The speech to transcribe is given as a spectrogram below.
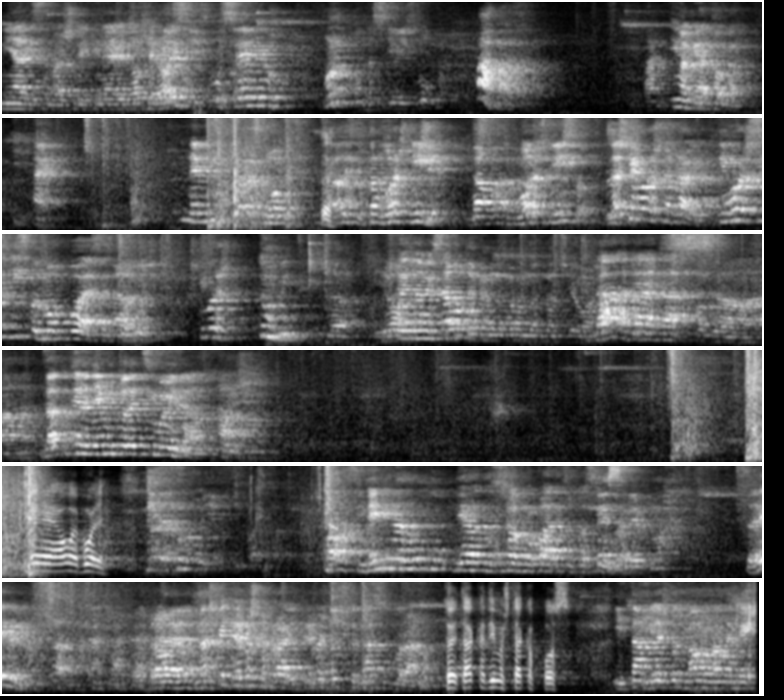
Ni ja nisam baš neki najveći heroj u svemiru. Molim? Onda si ju izvukao. A, pa. Imam ja toga. Aj. Ne, nisam toga smo opet. Ali smo tam, moraš niže. Da, moraš nisko. Znaš kaj moraš napraviti? Ti moraš se ispod mog pojasa povući. Ti moraš tu biti. Što je nam je samo... Tebe moram da znači ovo. Da, da, da. Zato ti je na njemu to recimo idealno. E, ovo je bolje. Malo si meni na ruku, vjerojatno si sad lopaticu pa sve Ne sa rebrima. Sa rebrima? Znaš kaj trebaš napraviti? Trebaš doći kod nas u dvoranu To je tako kad imaš takav posao. i tam ideš doći malo na onaj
